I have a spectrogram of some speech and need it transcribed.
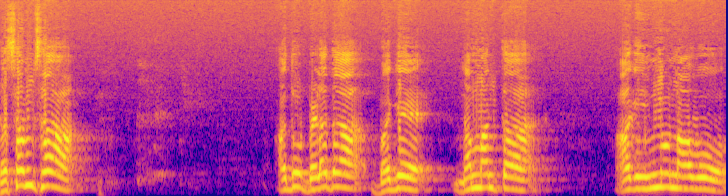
ದಸಂಸ ಅದು ಬೆಳೆದ ಬಗೆ ನಮ್ಮಂಥ ಹಾಗೆ ಇನ್ನೂ ನಾವು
